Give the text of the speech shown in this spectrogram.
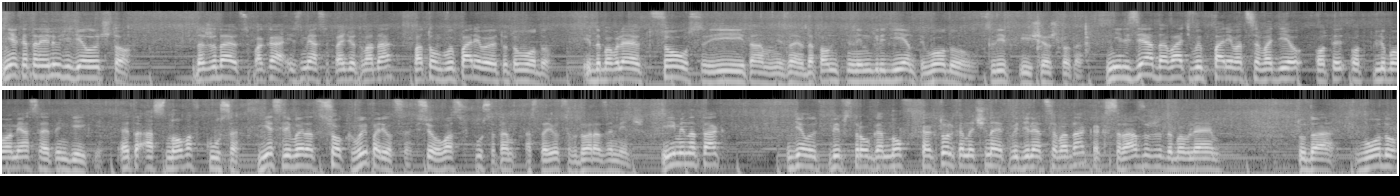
Некоторые люди делают что? Дожидаются, пока из мяса пойдет вода, потом выпаривают эту воду и добавляют соусы и там, не знаю, дополнительные ингредиенты, воду, сливки, еще что-то. Нельзя давать выпариваться воде от, от любого мяса от индейки. Это основа вкуса. Если в этот сок выпарился, все, у вас вкуса там остается в два раза меньше. И именно так делают бифстроганов. Как только начинает выделяться вода, как сразу же добавляем туда воду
